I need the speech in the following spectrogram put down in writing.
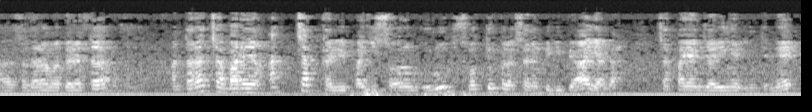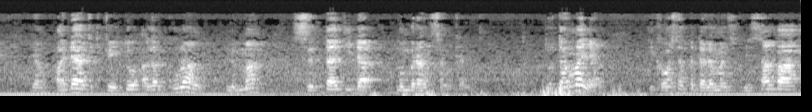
uh, saudara moderator. Antara cabaran yang acap kali bagi seorang guru sewaktu pelaksanaan PDPI ialah capaian jaringan internet yang pada ketika itu agak kurang lemah serta tidak memberangsangkan. Terutamanya di kawasan pedalaman seperti Sabah,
